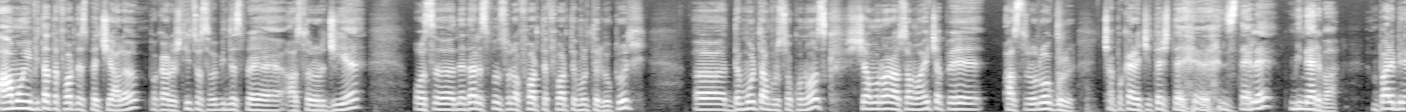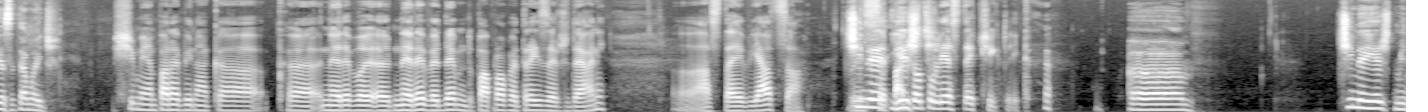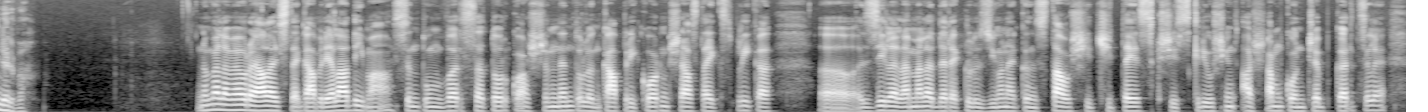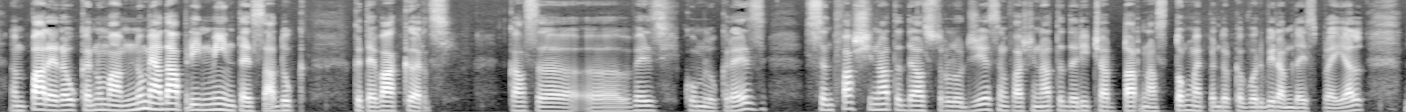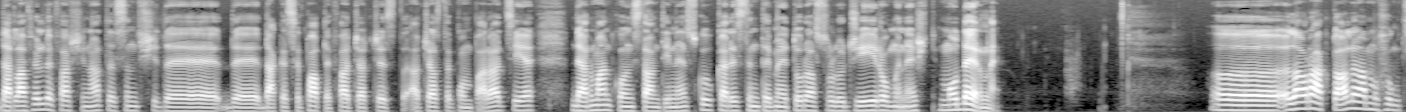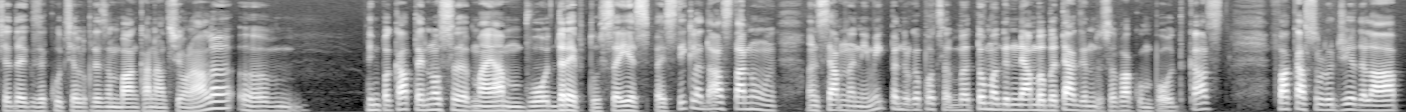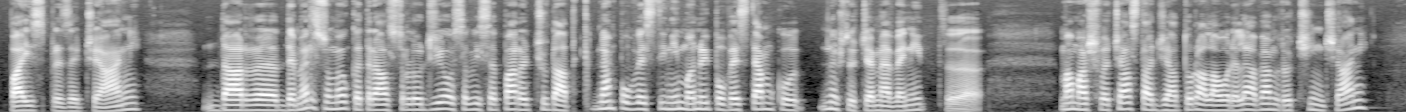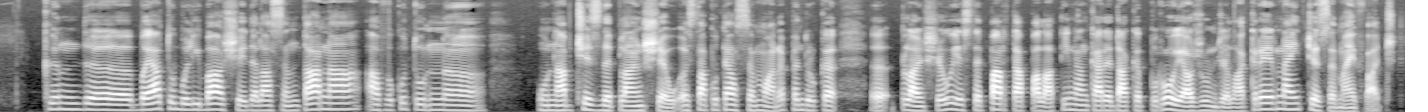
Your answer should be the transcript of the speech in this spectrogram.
am o invitată foarte specială, pe care o știți, o să vorbim despre astrologie. O să ne dea răspunsuri la foarte, foarte multe lucruri. Uh, de mult am vrut să o cunosc și am onoarea să am aici pe astrologul, cea pe care citește stele, Minerva. Îmi pare bine să te am aici. Și mie îmi pare bine că, că ne, reve, ne revedem după aproape 30 de ani. Uh, asta e viața. Cine Se, ești? Totul este ciclic. Uh, cine ești, Minerva? Numele meu real este Gabriela Dima, sunt un vărsător cu ascendentul în Capricorn și asta explică uh, zilele mele de recluziune când stau și citesc și scriu și așa am concep cărțile. Îmi pare rău că nu, m-am, nu mi-a dat prin minte să aduc câteva cărți ca să uh, vezi cum lucrez. Uh, sunt fascinată de astrologie, sunt fascinată de Richard Tarnas, tocmai pentru că vorbim despre el, dar la fel de fascinată sunt și de, de dacă se poate face acest, această comparație, de Armand Constantinescu, care este întemeitorul astrologiei românești moderne. Uh, la ora actuală am o funcție de execuție, lucrez în Banca Națională, uh, din păcate nu o să mai am vo- dreptul să ies pe sticlă, dar asta nu înseamnă nimic, pentru că pot să, mă, tot mă gândeam, mă bătea gândul să fac un podcast. Fac astrologie de la 14 ani, dar uh, demersul meu către astrologie o să vi se pară ciudat. N-am povestit nimănui, povesteam cu, nu știu ce mi-a venit, uh, mama își făcea stagiatura la orele, aveam vreo 5 ani, când uh, băiatul Bulibașei de la Santana a făcut un un abces de planșeu. Ăsta putea să moară pentru că uh, planșeu este partea palatină în care dacă puroi ajunge la creier, n-ai ce să mai faci.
